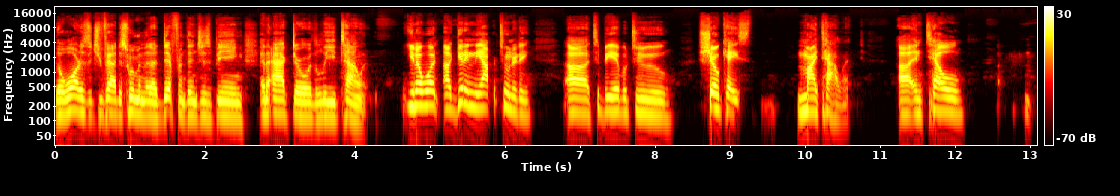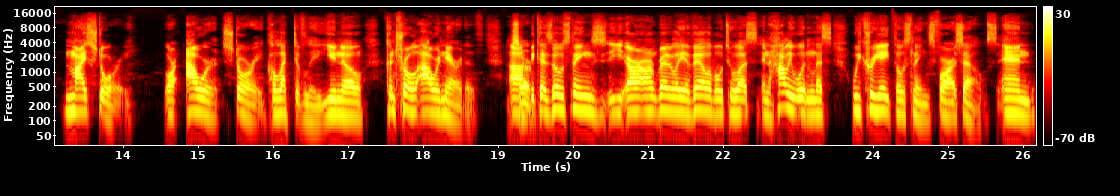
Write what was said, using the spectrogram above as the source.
the waters that you've had to swim in that are different than just being an actor or the lead talent? you know what? Uh, getting the opportunity uh, to be able to showcase my talent uh, and tell my story or our story collectively, you know, control our narrative. Uh, because those things are, aren't readily available to us in Hollywood unless we create those things for ourselves, and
